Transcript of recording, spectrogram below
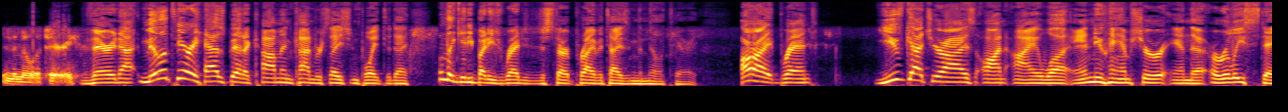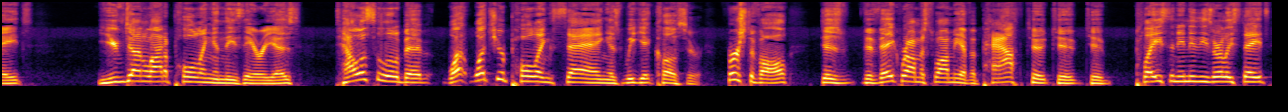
in the military. Very not. Military has been a common conversation point today. I don't think anybody's ready to just start privatizing the military. All right, Brent, you've got your eyes on Iowa and New Hampshire and the early states. You've done a lot of polling in these areas. Tell us a little bit what what's your polling saying as we get closer. First of all, does Vivek Ramaswamy have a path to to to place in any of these early states?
